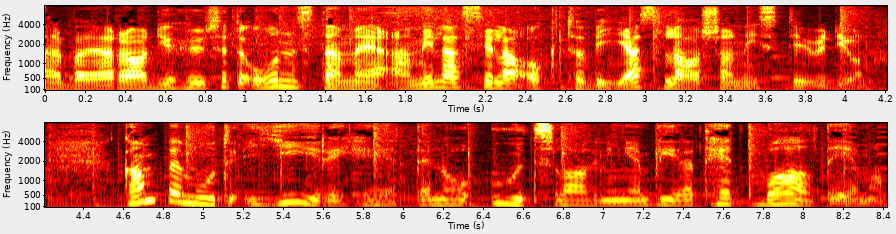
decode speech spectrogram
Här börjar Radiohuset onsdag med Ami Lassila och Tobias Larsson i studion. Kampen mot girigheten och utslagningen blir ett hett valtema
